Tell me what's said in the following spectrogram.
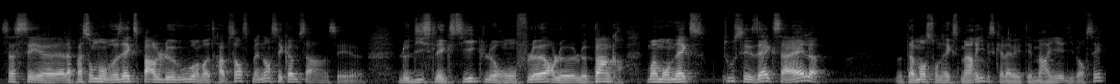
Ça, c'est euh, la façon dont vos ex parlent de vous en votre absence. Maintenant, c'est comme ça. hein. C'est euh, le dyslexique, le ronfleur, le, pingre. Moi, mon ex, tous ses ex à elle, notamment son ex-mari, parce qu'elle avait été mariée et divorcée,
